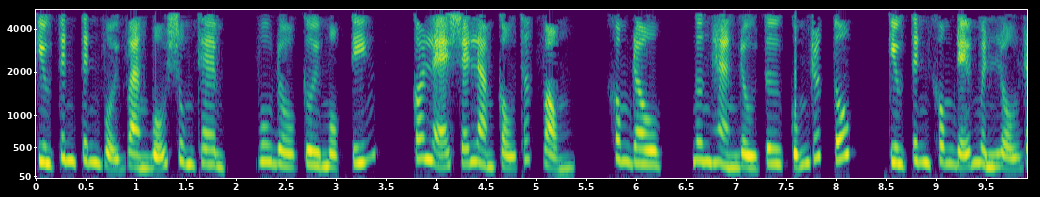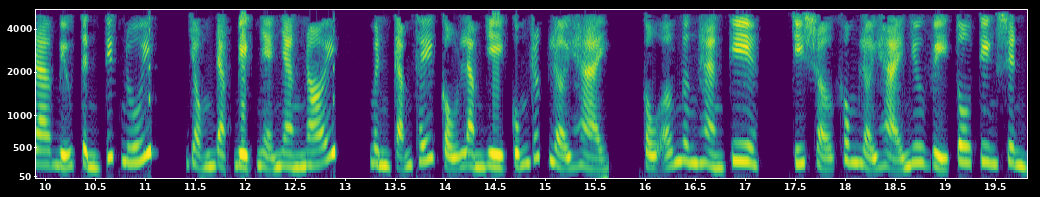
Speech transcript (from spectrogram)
Kiều Tinh Tinh vội vàng bổ sung thêm, Vu Đồ cười một tiếng, có lẽ sẽ làm cậu thất vọng, không đâu, ngân hàng đầu tư cũng rất tốt, Kiều Tinh không để mình lộ ra biểu tình tiếc nuối, giọng đặc biệt nhẹ nhàng nói, mình cảm thấy cậu làm gì cũng rất lợi hại, cậu ở ngân hàng kia, chỉ sợ không lợi hại như vị tô tiên sinh,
